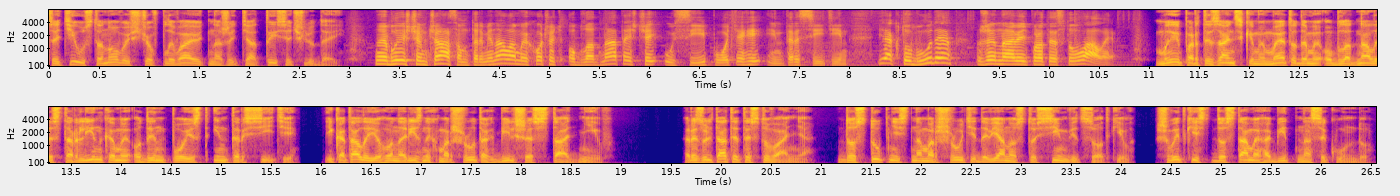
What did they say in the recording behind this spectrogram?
Це ті установи, що впливають на життя тисяч людей. Найближчим часом терміналами хочуть обладнати ще й усі потяги Інтерсіті. Як то буде, вже навіть протестували. Ми партизанськими методами обладнали старлінками один поїзд Інтерсіті і катали його на різних маршрутах більше ста днів. Результати тестування: доступність на маршруті 97%, швидкість до 100 Мбіт на секунду.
